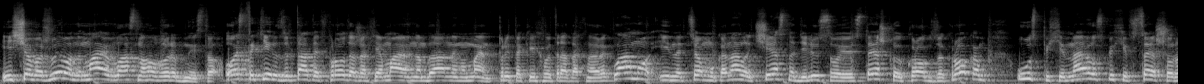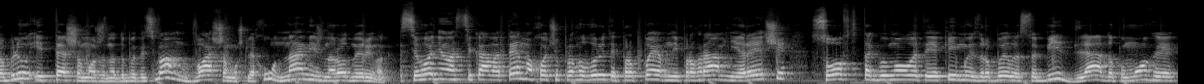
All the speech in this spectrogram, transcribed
І що важливо, не маю власного виробництва. Ось такі результати в продажах я маю на даний момент при таких витратах на рекламу. І на цьому каналі чесно ділюсь своєю стежкою, крок за кроком, успіхи, неуспіхи, все, що роблю, і те, що може знадобитись вам в вашому шляху на міжнародний ринок. Сьогодні у нас цікава тема. Хочу проговорити про певні програмні речі, софт, так би мовити, який ми зробили собі для допомоги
